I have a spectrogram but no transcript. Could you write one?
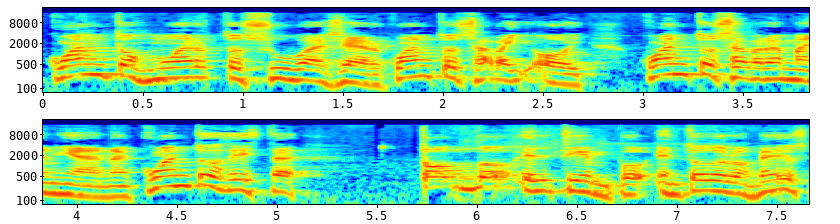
cuántos muertos hubo ayer, cuántos hay hoy, cuántos habrá mañana, cuántos de esta todo el tiempo en todos los medios,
